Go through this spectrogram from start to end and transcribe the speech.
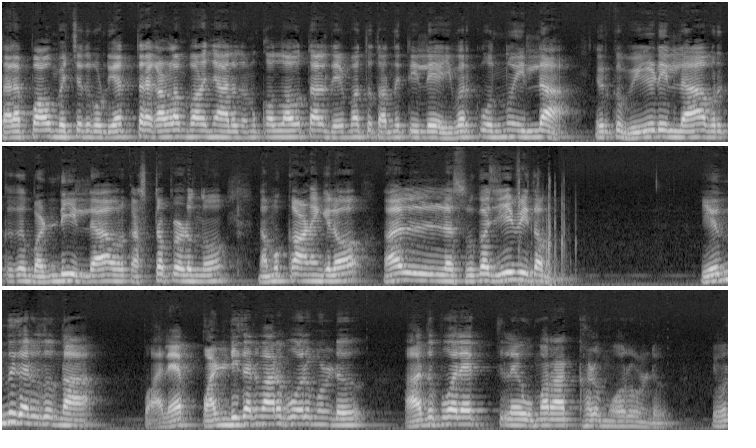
തലപ്പാവും വെച്ചത് കൊണ്ട് എത്ര കള്ളം പറഞ്ഞാലും നമുക്ക് അള്ളാഹുത്താല ദൈവത്ത് തന്നിട്ടില്ലേ? ഇവർക്ക് ഒന്നുമില്ല ഇവർക്ക് വീടില്ല അവർക്ക് വണ്ടിയില്ല അവർ കഷ്ടപ്പെടുന്നു. നമുക്കാണെങ്കിലോ നല്ല സുഖജീവിതം. എന്ന് കരുതുന്ന പല പണ്ഡിതന്മാർ പോലുമുണ്ട്. അതുപോലെ ചില ഉമറാക്കളും പോലുമുണ്ട് ഇവർ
